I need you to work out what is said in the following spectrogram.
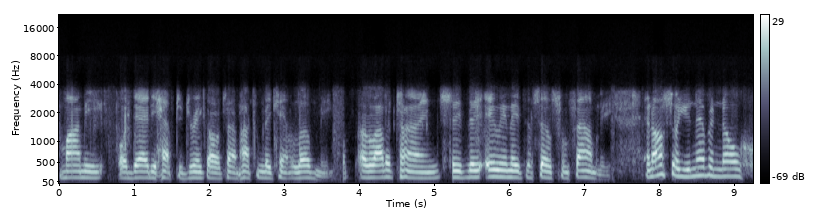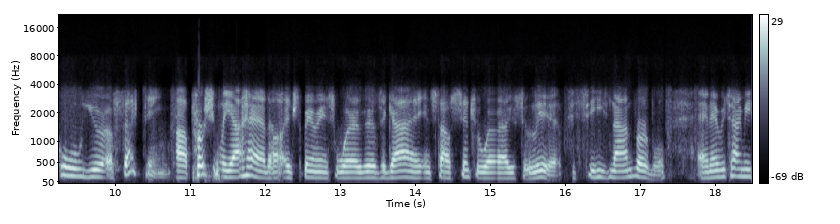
mommy or daddy have to drink all the time? How come they can't love me? A lot of times they, they alienate themselves from family. And also, you never know who you're affecting. Uh, personally, I had an experience where there's a guy in South Central where I used to live. See, he's nonverbal, and every time he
